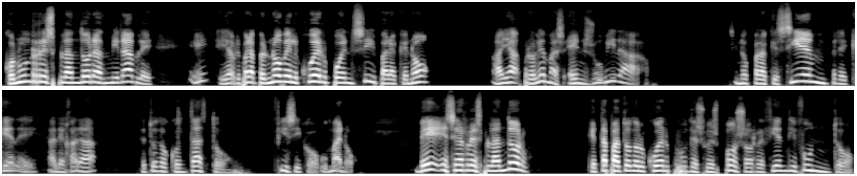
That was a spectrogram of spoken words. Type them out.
con un resplandor admirable. ¿eh? Ella pero no ve el cuerpo en sí, para que no haya problemas en su vida sino para que siempre quede alejada de todo contacto físico, humano. Ve ese resplandor que tapa todo el cuerpo de su esposo recién difunto,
